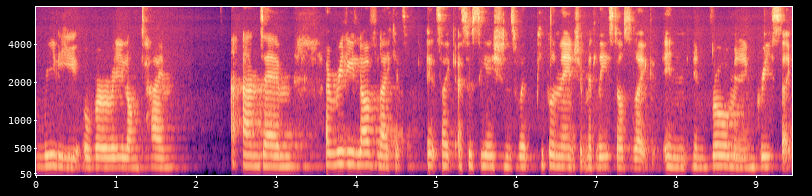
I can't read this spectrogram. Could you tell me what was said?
really over a really long time and um, I really love like it's it's like associations with people in the ancient Middle East, also like in in Rome and in Greece, like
